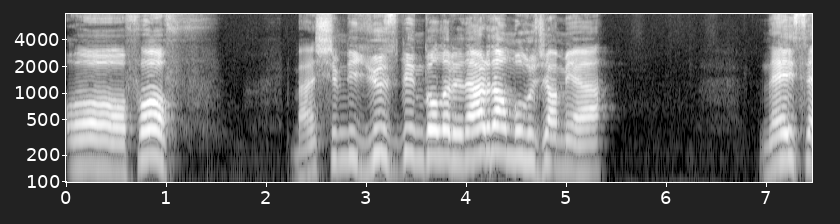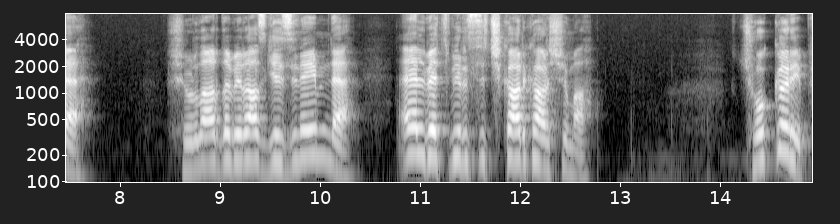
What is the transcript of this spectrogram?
Of of. Ben şimdi 100 bin doları nereden bulacağım ya? Neyse. Şuralarda biraz gezineyim de. Elbet birisi çıkar karşıma. Çok garip.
